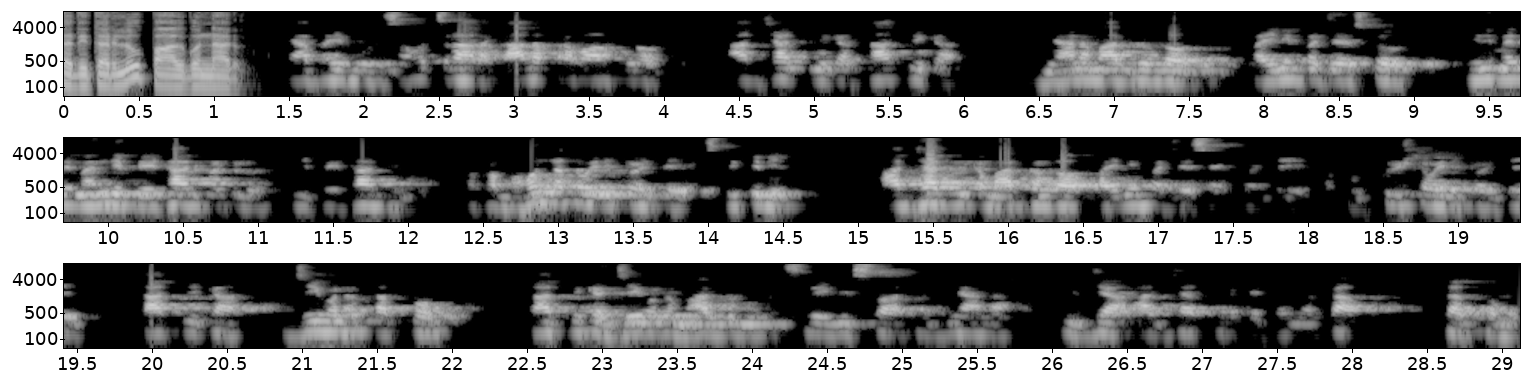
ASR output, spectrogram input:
తదితరులు పాల్గొన్నారు. యాభై మూడు సంవత్సరాల కాల ప్రవాహంలో ఆధ్యాత్మిక తాత్విక జ్ఞాన మార్గంలో పయనింపజేస్తూ ఎనిమిది మంది పీఠాధిపతులు ఈ పీఠాన్ని ఒక మహోన్నతమైనటువంటి స్థితిని ఆధ్యాత్మిక మార్గంలో పయనింపజేసేటువంటి ఒక ఉత్కృష్టమైనటువంటి తాత్విక జీవన తత్వం తాత్విక జీవన మార్గము శ్రీ విశ్వ విజ్ఞాన విద్య ఆధ్యాత్మిక పీఠం యొక్క తత్వము.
